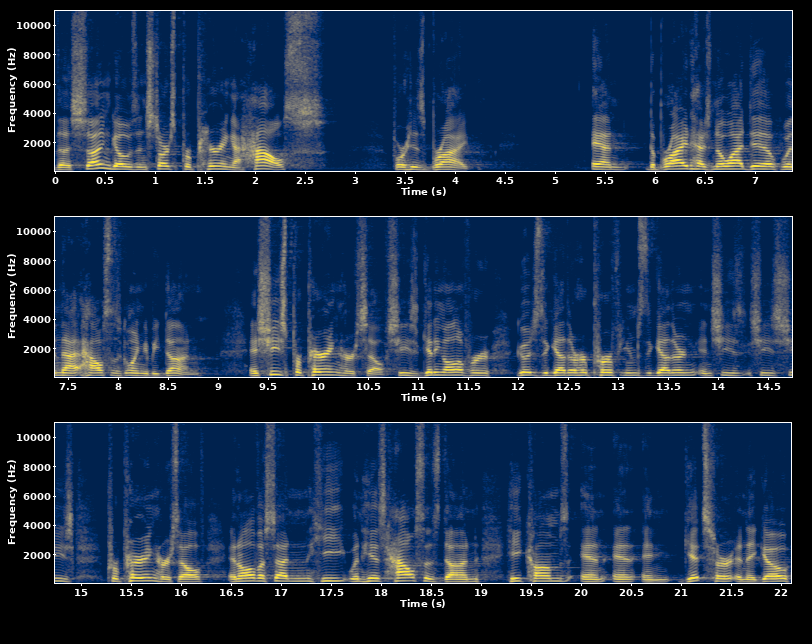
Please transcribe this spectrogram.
the son goes and starts preparing a house for his bride. And the bride has no idea when that house is going to be done. And she's preparing herself. She's getting all of her goods together, her perfumes together, and, and she's, she's, she's preparing herself. And all of a sudden, he, when his house is done, he comes and, and, and gets her, and they go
